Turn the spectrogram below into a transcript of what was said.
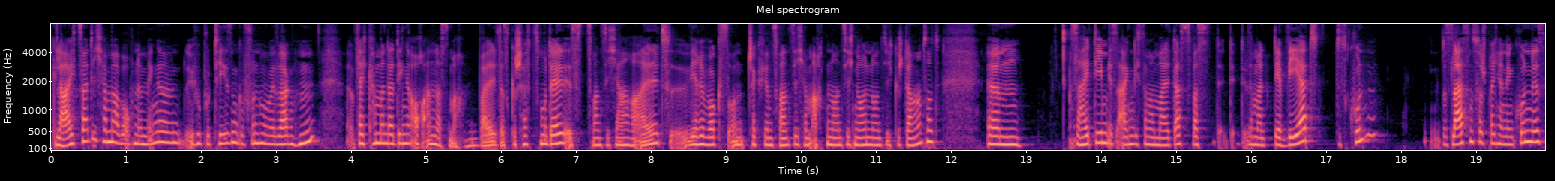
gleichzeitig haben wir aber auch eine Menge Hypothesen gefunden, wo wir sagen, hm, vielleicht kann man da Dinge auch anders machen, weil das Geschäftsmodell ist 20 Jahre alt. Verivox und Check24 haben 98, 99 gestartet. Ähm, seitdem ist eigentlich, sagen wir mal, das, was sagen wir mal, der Wert des Kunden, das Leistungsversprechen an den Kunden ist,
